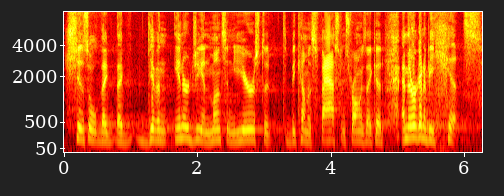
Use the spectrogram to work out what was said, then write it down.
chiseled. They, they've given energy and months and years to, to become as fast and strong as they could. And there are going to be hits.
